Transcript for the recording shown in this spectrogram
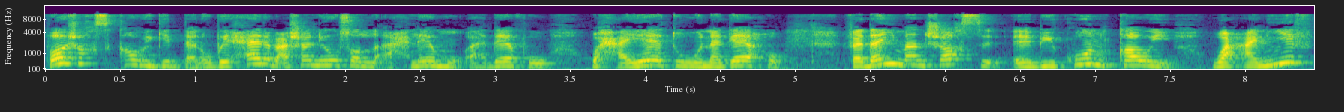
فهو شخص قوي جدا وبيحارب عشان يوصل لأحلامه وأهدافه وحياته ونجاحه. فدايما شخص بيكون قوي وعنيف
